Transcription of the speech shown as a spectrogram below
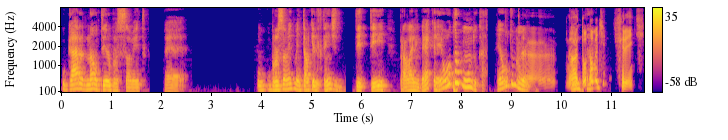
o cara não ter o processamento. É, o processamento mental que ele tem de DT para linebacker é outro mundo, cara. É outro mundo. É, não, é então, totalmente diferente.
